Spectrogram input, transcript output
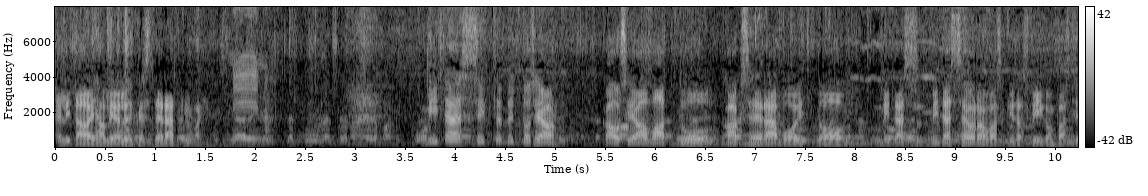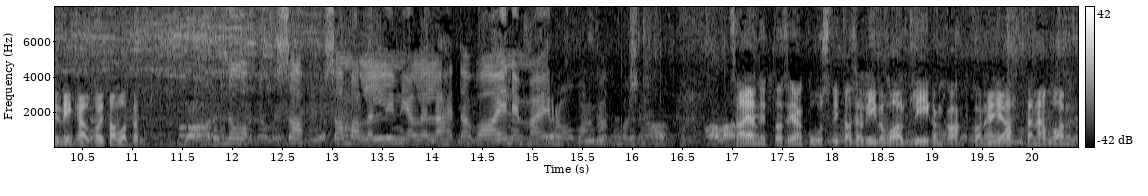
Eli tää on ihan liian lyhkäiset erätkin vai? Niin, Mitäs sitten, nyt tosiaan kausia avattu, kaksi erävoittoa. Mitäs, mitäs seuraavassa kisassa viikon päästä Hyvinkäällä voi tavoitella? No sa- samalle linjalle lähdetään vaan enemmän eroa vaan kakkosen. Sä ajat nyt tosiaan 65 viime vuonna liikan kakkonen ja tänä vuonna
